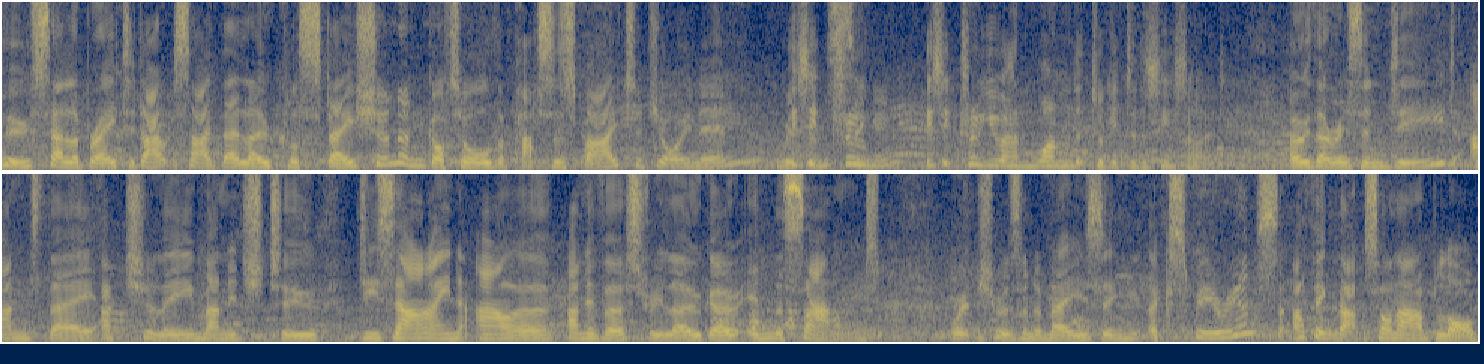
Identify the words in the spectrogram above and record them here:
who celebrated outside their local station and got all the passers by to join in with Is it true? singing. Is it true you had one that took it to the seaside? Oh, there is indeed, and they actually managed to design our anniversary logo in the sand, which was an amazing experience. I think that's on our blog.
